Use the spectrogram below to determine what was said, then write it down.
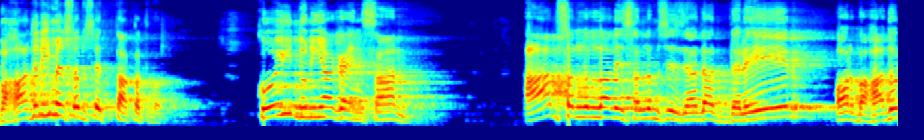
بہادری میں سب سے طاقتور۔ کوئی دنیا کا انسان، آپ صلی اللہ علیہ وسلم سے زیادہ دلیر اور بہادر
